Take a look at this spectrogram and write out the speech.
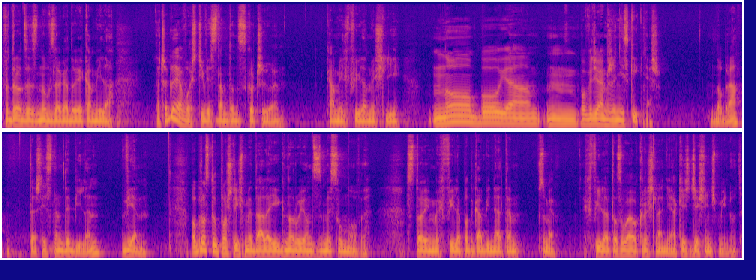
W drodze znów zagaduje Kamila. Dlaczego ja właściwie stamtąd skoczyłem? Kamil chwilę myśli. No, bo ja mm, powiedziałem, że nie skikniesz. Dobra, też jestem debilem. Wiem. Po prostu poszliśmy dalej, ignorując zmysł mowy. Stoimy chwilę pod gabinetem. W sumie, chwilę to złe określenie, jakieś 10 minut.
